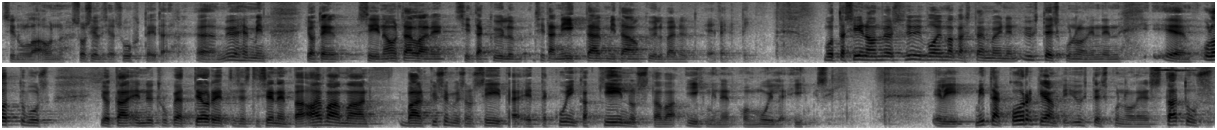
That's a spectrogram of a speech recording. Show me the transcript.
sinulla on sosiaalisia suhteita myöhemmin, joten siinä on tällainen sitä, kyl, sitä niittää, mitä on kylvänyt efekti. Mutta siinä on myös hyvin voimakas tämmöinen yhteiskunnallinen ulottuvuus, jota en nyt rupea teoreettisesti sen enempää avaamaan, vaan kysymys on siitä, että kuinka kiinnostava ihminen on muille ihmisille. Eli mitä korkeampi yhteiskunnallinen status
